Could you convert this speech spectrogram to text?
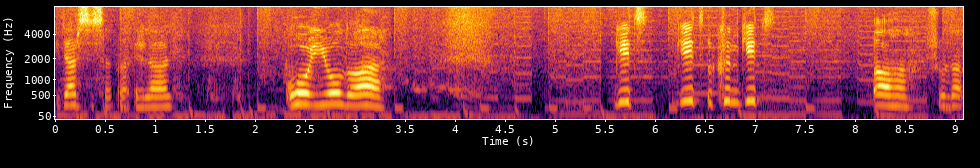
Gidersin sen. Ha, helal. O iyi oldu ha. Git. Git. ıkın git. Aha şuradan.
